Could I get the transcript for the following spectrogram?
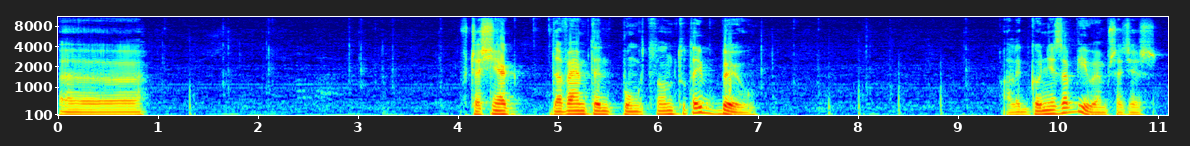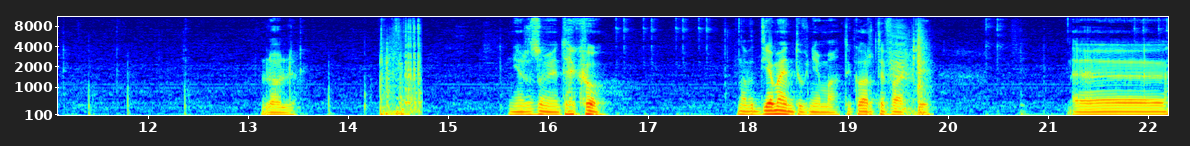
Eee... Wcześniej jak dawałem ten punkt, to on tutaj był. Ale go nie zabiłem przecież. Lol. Nie rozumiem tego. Nawet diamentów nie ma, tylko artefakty. Eee...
